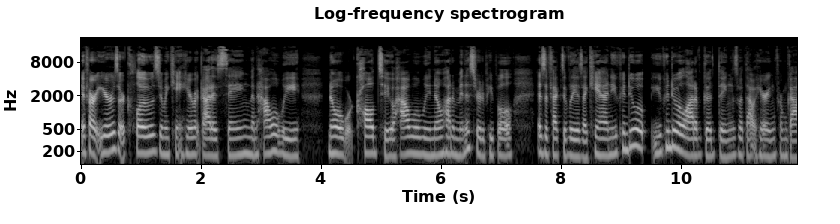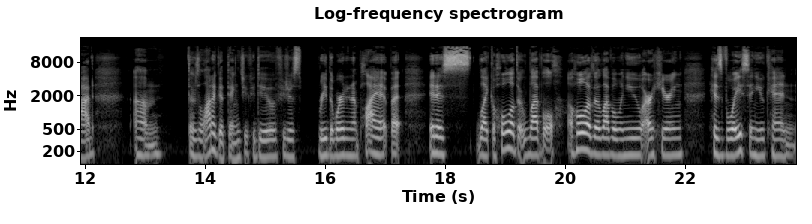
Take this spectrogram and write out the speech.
If our ears are closed and we can't hear what God is saying, then how will we know what we're called to? How will we know how to minister to people as effectively as I can? You can do you can do a lot of good things without hearing from God. Um, there's a lot of good things you could do if you just read the word and apply it, but it is like a whole other level, a whole other level when you are hearing his voice and you can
